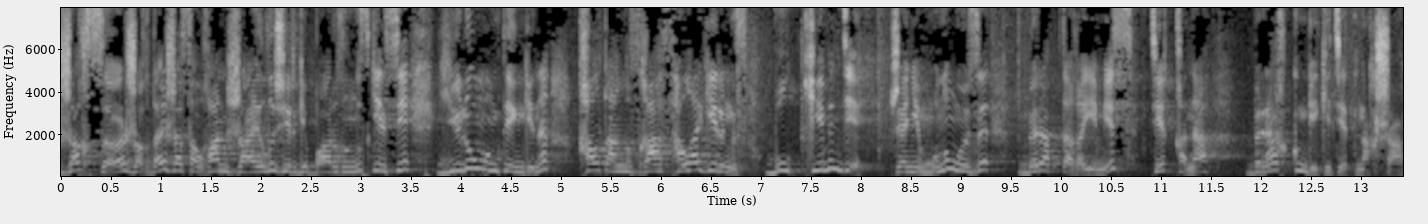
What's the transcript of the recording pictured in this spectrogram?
Жақсы, жағдай жасалған жайлы жерге барғыңыз келсе, 50 мың теңгені қалтаңызға сала келіңіз. Бұл кемінде және мұның өзі бір аптаға емес, тек қана бір ақ күнге кететін ақша.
